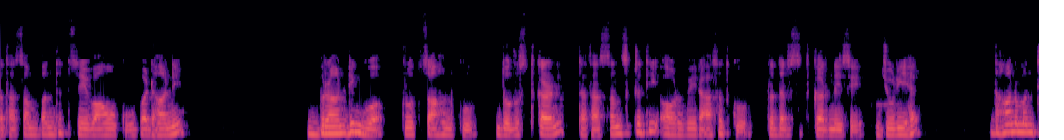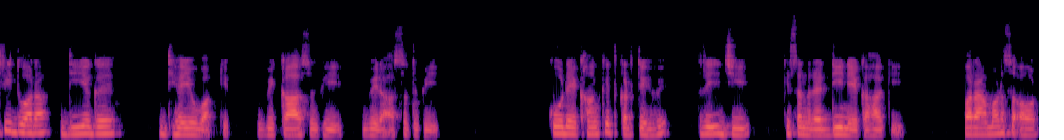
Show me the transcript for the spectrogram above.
तथा संबंधित सेवाओं को बढ़ाने ब्रांडिंग व प्रोत्साहन को दुरुस्त करने तथा संस्कृति और विरासत को प्रदर्शित करने से जुड़ी है। प्रधानमंत्री द्वारा दिए गए ध्येय वाक्य विकास भी, विरासत भी। को रेखांकित करते हुए श्री जी किशन रेड्डी ने कहा कि परामर्श और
